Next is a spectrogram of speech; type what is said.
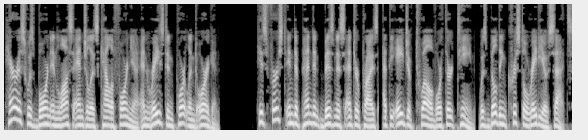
Harris was born in Los Angeles, California and raised in Portland, Oregon. His first independent business enterprise, at the age of 12 or 13, was building crystal radio sets.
